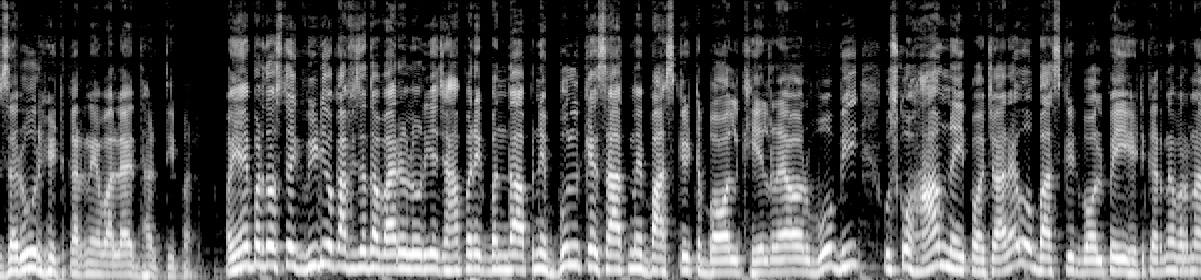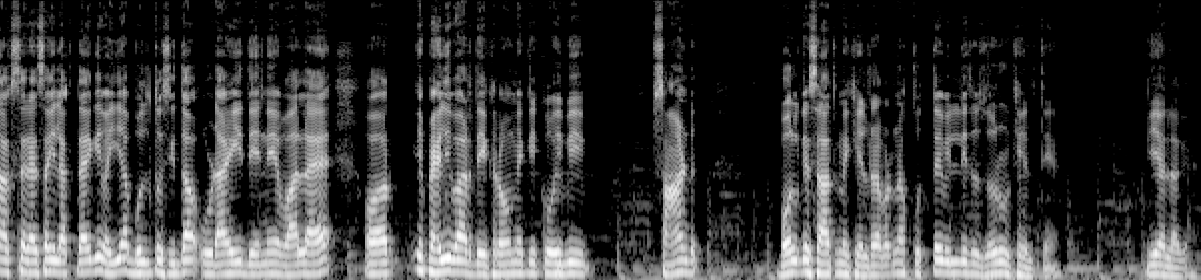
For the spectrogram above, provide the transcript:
ज़रूर हिट करने वाला है धरती पर। और यहीं पर दोस्तों एक वीडियो काफ़ी ज़्यादा वायरल हो रही है जहाँ पर एक बंदा अपने बुल के साथ में बास्केटबॉल खेल रहा है और वो भी उसको हार्म नहीं पहुँचा रहा है, वो बास्केटबॉल पे ही हिट करना वरना अक्सर ऐसा ही लगता है कि भैया बुल तो सीधा उड़ा ही देने वाला है। और ये पहली बार देख रहा हूँ मैं कि कोई भी सांड बॉल के साथ में खेल रहा है, वरना कुत्ते बिल्ली तो ज़रूर खेलते हैं। ये अलग है।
